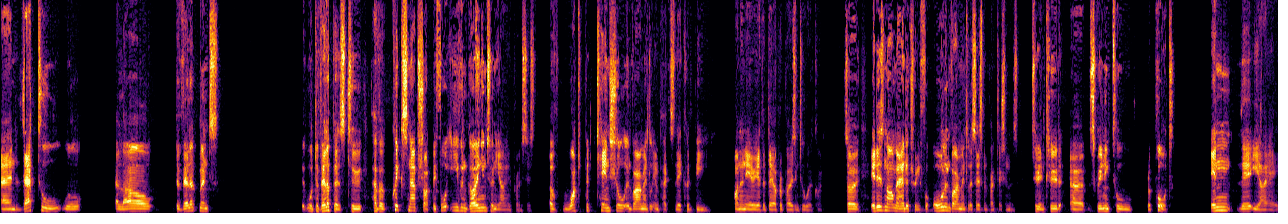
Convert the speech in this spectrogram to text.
And that tool will allow development or developers to have a quick snapshot before even going into an EIA process of what potential environmental impacts there could be on an area that they are proposing to work on. So it is now mandatory for all environmental assessment practitioners to include a screening tool report in their EIA.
